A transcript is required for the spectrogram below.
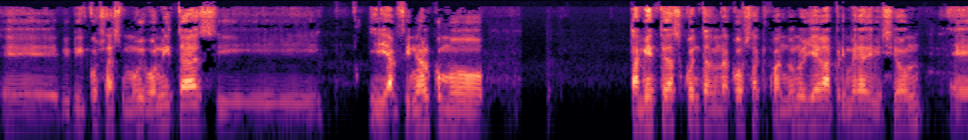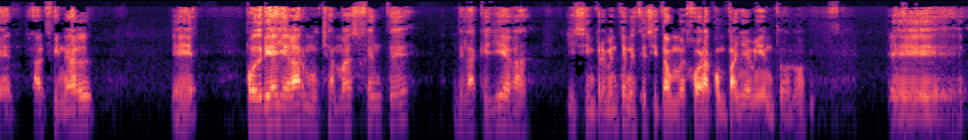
eh, viví cosas muy bonitas y, y al final como también te das cuenta de una cosa, que cuando uno llega a primera división, eh, al final eh, podría llegar mucha más gente de la que llega y simplemente necesita un mejor acompañamiento, ¿no? Eh,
